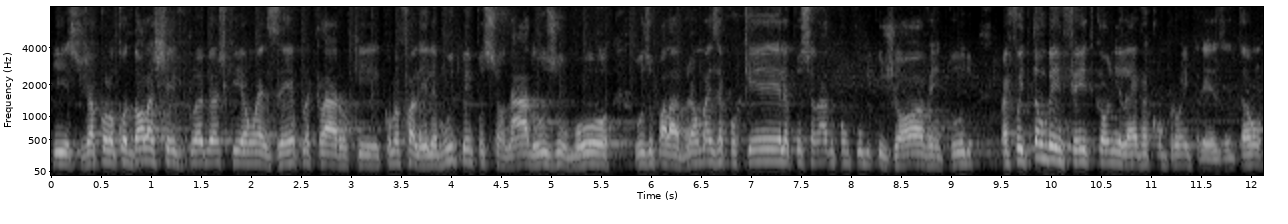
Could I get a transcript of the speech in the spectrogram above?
Isso, já colocou Dollar Shave Club, eu acho que é um exemplo, é claro que, como eu falei, ele é muito bem posicionado, usa o humor, usa o palavrão, mas é porque ele é posicionado para um público jovem e tudo, mas foi tão bem feito que a Unilever comprou a empresa. Então,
